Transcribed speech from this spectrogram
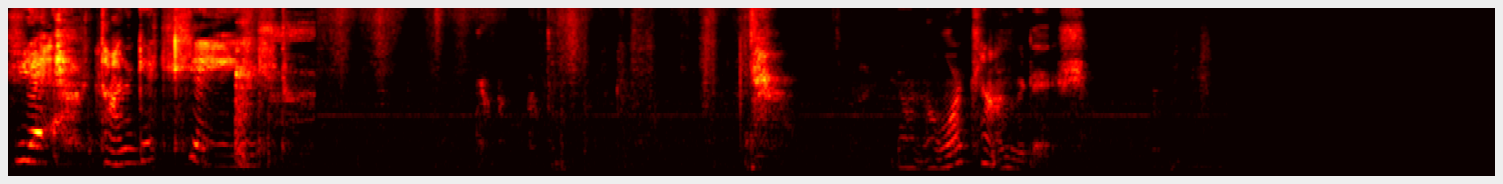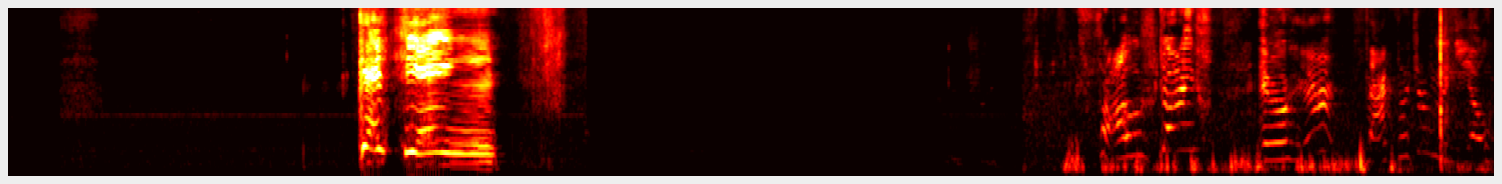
Yeah, time to get changed. You don't know what time it is. Follows guys, and we're not back with our video.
